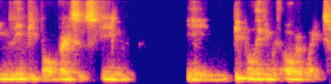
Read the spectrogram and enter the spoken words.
in lean people versus in in people living with overweight.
